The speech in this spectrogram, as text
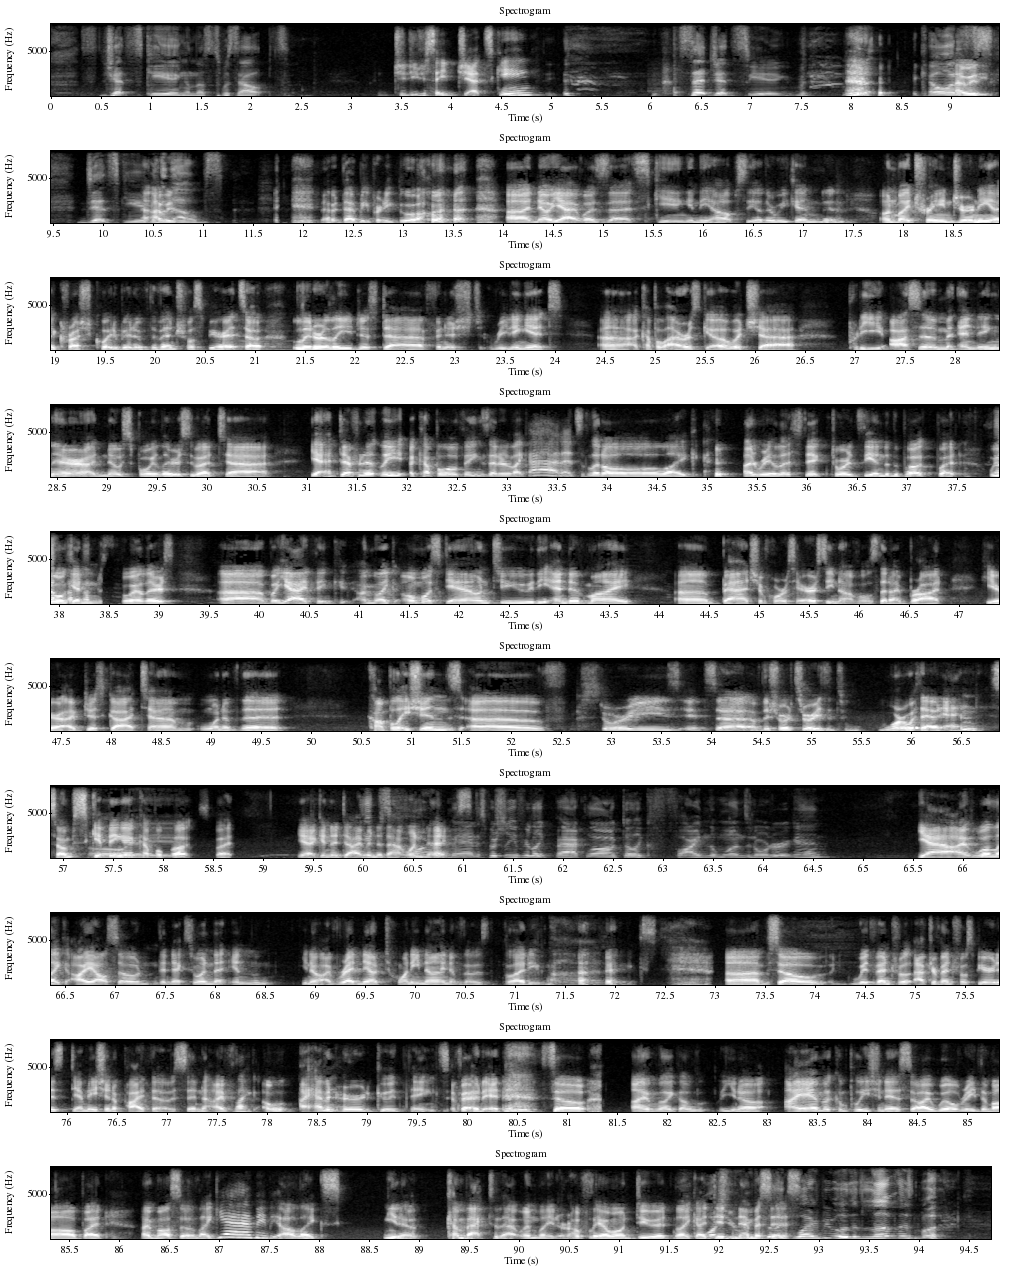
jet skiing in the Swiss Alps. Did you just say jet skiing? Set jet skiing. I I was- jet skiing I in was- the Alps. that would that'd be pretty cool. uh, no, yeah, I was uh, skiing in the Alps the other weekend, and on my train journey, I crushed quite a bit of the Vengeful Spirit. So literally, just uh, finished reading it uh, a couple hours ago, which uh, pretty awesome ending there. Uh, no spoilers, but. Uh, yeah, definitely a couple of things that are like, ah, that's a little like unrealistic towards the end of the book, but we won't get into spoilers. Uh, but yeah, I think I'm like almost down to the end of my uh, batch of Horus Heresy novels that I brought here. I've just got um, one of the compilations of stories. It's uh, of the short stories. It's War Without End. So I'm skipping Oh, a couple yeah, yeah. books, but yeah, gonna dive into It's that one next. man. Especially if you're like backlogged to like find the ones in order again. Yeah, I well, like I also the next one that in you know I've read now twenty nine of those bloody books. Um, so with Vengeful after Vengeful Spirit is damnation of Pythos, and I've like oh I haven't heard good things about it. So I'm like a you know I am a completionist, so I will read them all, but I'm also like yeah maybe I'll like you know come back to that one later. Hopefully I won't do it like I Watch did you read, be Nemesis. Like, Why do people love this book?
